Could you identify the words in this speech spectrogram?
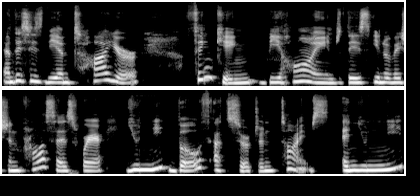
And this is the entire thinking behind this innovation process where you need both at certain times and you need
